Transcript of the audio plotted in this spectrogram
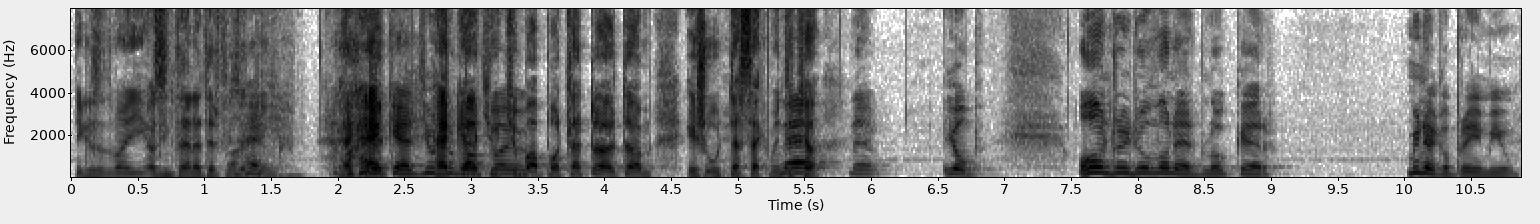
Igazad van, így. Az internetért fizetünk. a hackelt YouTube appot letöltöm, és úgy teszek, mint Nem, hogyha... nem. Jobb. Androidon van adblocker. Minek a prémium?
